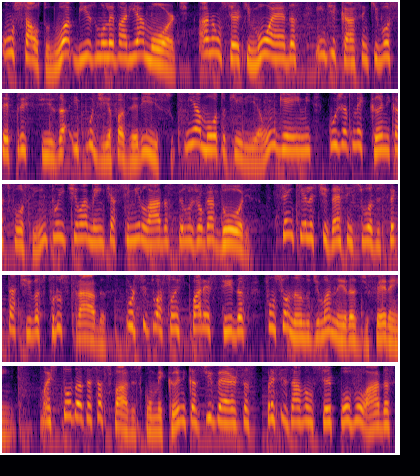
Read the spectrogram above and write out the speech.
Um salto no abismo levaria à morte, a não ser que moedas indicassem que você precisa e podia fazer isso. Miyamoto queria um game cujas mecânicas fossem intuitivamente assimiladas pelos jogadores, sem que eles tivessem suas expectativas frustradas, por situações parecidas funcionando de maneiras diferentes. Mas todas essas fases com mecânicas diversas precisavam ser povoadas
